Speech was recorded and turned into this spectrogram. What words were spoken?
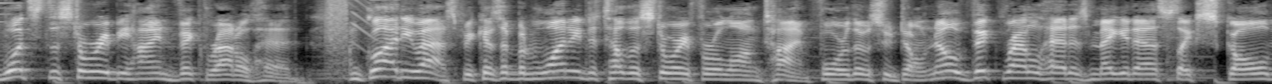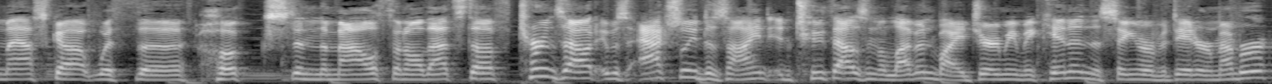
What's the story behind Vic Rattlehead? I'm glad you asked because I've been wanting to tell this story for a long time. For those who don't know, Vic Rattlehead is Megadeth's like skull mascot with the hooks in the mouth and all that stuff. Turns out it was actually designed in 2011 by Jeremy McKinnon, the singer of A Day to Remember,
